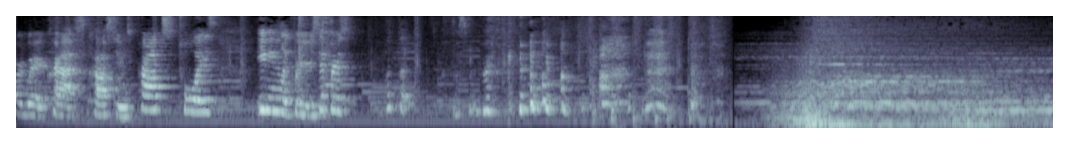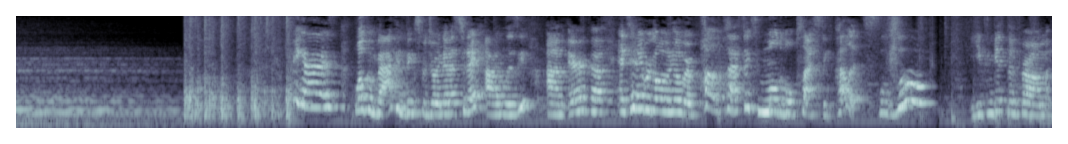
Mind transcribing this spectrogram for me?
hardware, crafts, costumes, props, toys, even like for your zippers. What the? That's my Hey guys, welcome back and thanks for joining us today. I'm Lizzie. I'm Erica. And today we're going over Polly Plastics moldable plastic pellets. Woo woo! You can get them from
